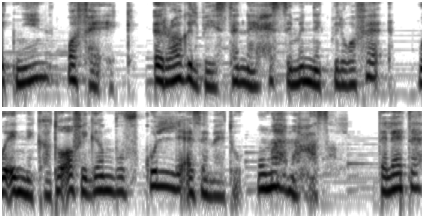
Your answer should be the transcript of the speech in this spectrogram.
اتنين وفائك. الراجل بيستنى يحس منك بالوفاء وإنك هتقفي جنبه في كل أزماته ومهما حصل. تلاتة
